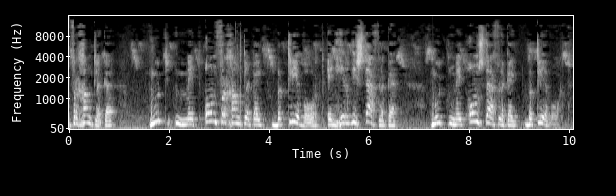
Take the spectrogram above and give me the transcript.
verganklike moet met onverganklikheid bekleed word en hierdie sterflike moet met onsterflikheid bekleed word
